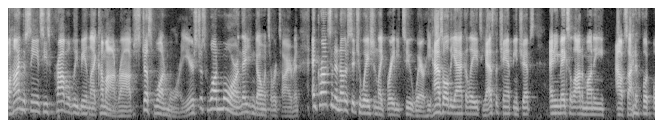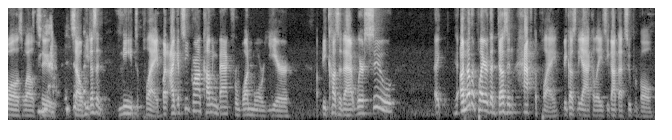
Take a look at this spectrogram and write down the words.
behind the scenes he's probably being like, "Come on, Rob, just one more year, just one more, and then you can go into retirement." And Gronk's in another situation like Brady too, where he has all the accolades, he has the championships, and he makes a lot of money outside of football as well too. Yeah. so he doesn't need to play. But I could see Gronk coming back for one more year because of that. Where Suh. Eh, another player that doesn't have to play because of the accolades. He got that Super Bowl,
